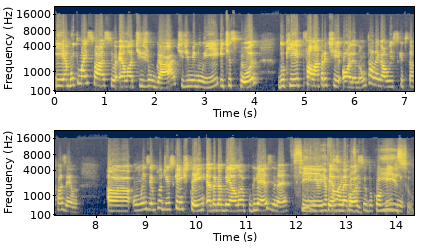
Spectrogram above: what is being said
E é muito mais fácil ela te julgar, te diminuir e te expor do que falar para ti: olha, não tá legal isso que tu tá fazendo. Uh, um exemplo disso que a gente tem é da Gabriela Pugliese, né? Sim, que fez o negócio do Covid. Isso.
